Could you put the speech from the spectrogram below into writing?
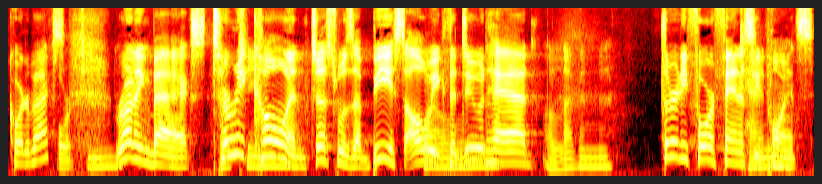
quarterbacks. 14, Running backs. Tarik Cohen just was a beast all week. The dude had 11, 34 fantasy 10, points.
